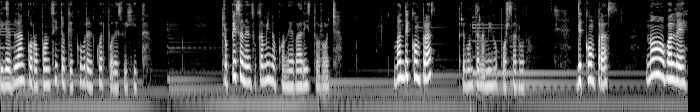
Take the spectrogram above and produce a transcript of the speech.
y del blanco roponcito que cubre el cuerpo de su hijita. Tropiezan en su camino con Evaristo Rocha. ¿Van de compras? pregunta el amigo por saludo. ¿De compras? No, vale,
